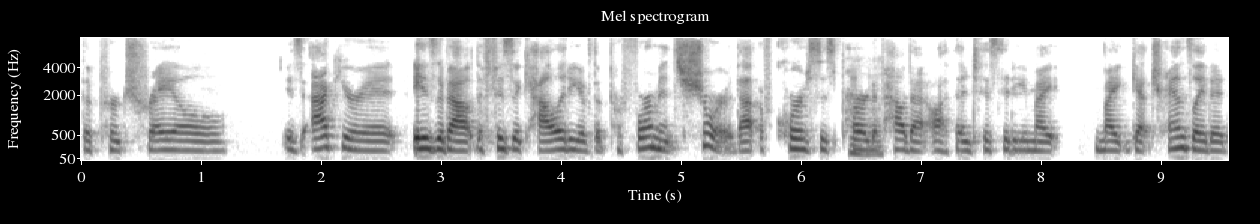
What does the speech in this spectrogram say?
the portrayal is accurate is about the physicality of the performance sure that of course is part hmm of how that authenticity might might get translated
